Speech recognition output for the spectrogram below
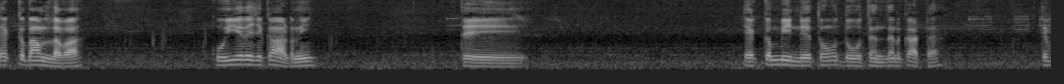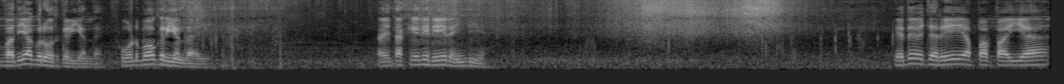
ਇੱਕਦਮ ਲਵਾ। ਕੋਈ ਇਹਦੇ 'ਚ ਘਾਟ ਨਹੀਂ। ਤੇ ਇੱਕ ਮਹੀਨੇ ਤੋਂ 2-3 ਦਿਨ ਘੱਟ ਹੈ ਤੇ ਵਧੀਆ ਗਰੋਥ ਕਰੀ ਜਾਂਦਾ ਹੈ ਫੋਡ ਬਹੁਤ ਕਰੀ ਜਾਂਦਾ ਹੈ ਜੀ। ਅਜੇ ਤੱਕ ਇਹਦੀ ਰੇਹ ਰਹਿੰਦੀ ਹੈ। ਇਹਦੇ ਵਿੱਚ ਰੇਹ ਆਪਾਂ ਪਾਈ ਹੈ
